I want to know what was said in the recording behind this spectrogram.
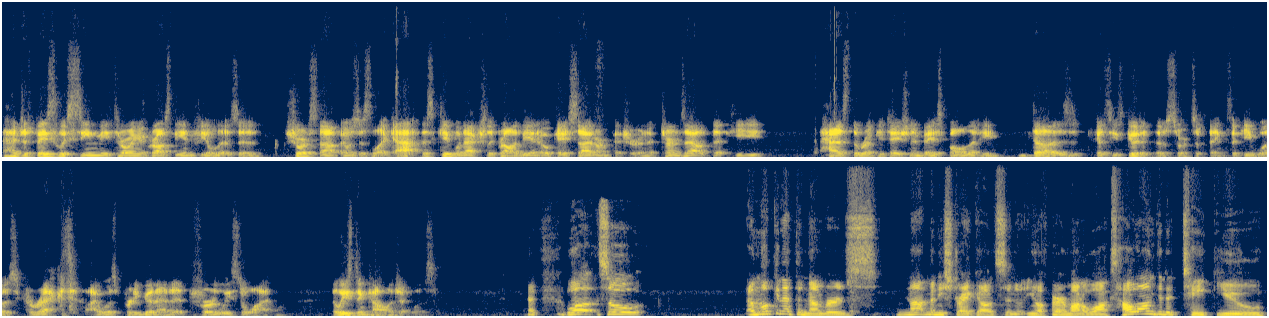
had just basically seen me throwing across the infield as a shortstop and was just like, ah, this kid would actually probably be an okay sidearm pitcher. And it turns out that he has the reputation in baseball that he does because he's good at those sorts of things. If he was correct, I was pretty good at it for at least a while. At least in college, I was. Well, so I'm looking at the numbers not many strikeouts and you know a fair amount of walks. How long did it take you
